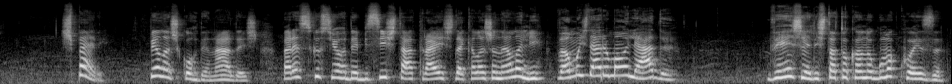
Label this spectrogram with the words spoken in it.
Espere. Pelas coordenadas, parece que o Sr. Debussy está atrás daquela janela ali. Vamos dar uma olhada. Veja, ele está tocando alguma coisa.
